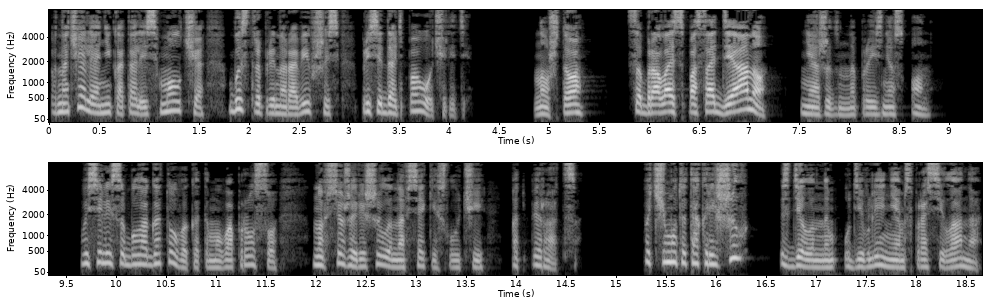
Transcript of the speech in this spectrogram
Вначале они катались молча, быстро приноровившись приседать по очереди. «Ну что, собралась спасать Диану?» — неожиданно произнес он. Василиса была готова к этому вопросу, но все же решила на всякий случай отпираться. «Почему ты так решил?» — сделанным удивлением спросила она.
